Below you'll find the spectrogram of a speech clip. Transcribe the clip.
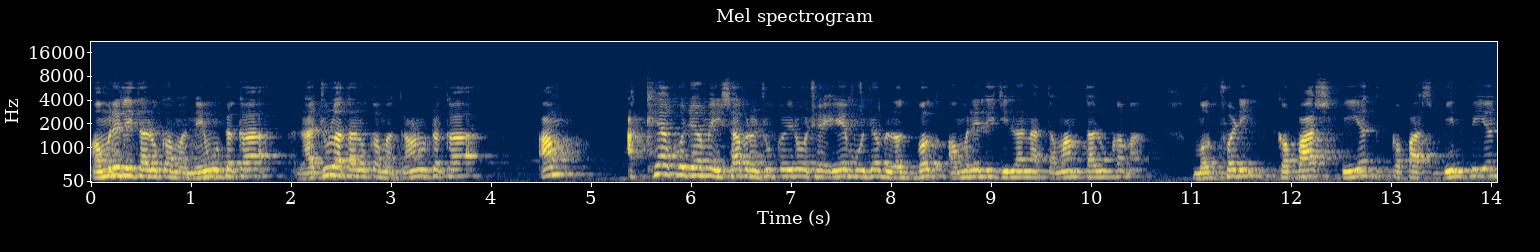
અમરેલી તાલુકામાં નેવું ટકા, રાજુલા તાલુકામાં ત્રાણું ટકા. આમ આખે આખો જે અમે હિસાબ રજૂ કર્યો છે એ મુજબ લગભગ અમરેલી જિલ્લાના તમામ તાલુકામાં મગફળી, કપાસ, પિયત, કપાસ બિન પિયત,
